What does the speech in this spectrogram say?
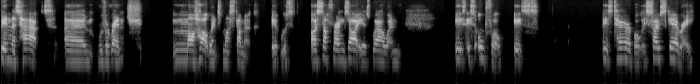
been attacked um, with a wrench, my heart went to my stomach. It was I suffer anxiety as well, and it's it's awful. It's it's terrible. It's so scary.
